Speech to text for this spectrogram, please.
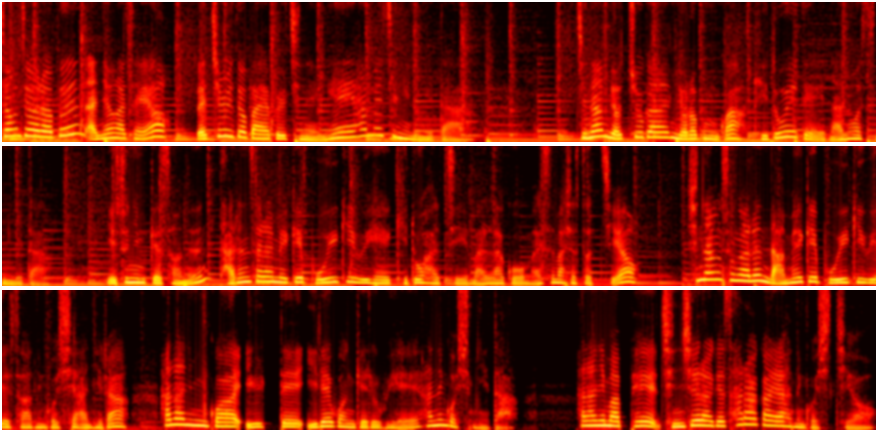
애청자 여러분 안녕하세요. Let's Read the Bible 진행의 함혜진입니다. 지난 몇 주간 여러분과 기도에 대해 나누었습니다. 예수님께서는 다른 사람에게 보이기 위해 기도하지 말라고 말씀하셨었지요. 신앙생활은 남에게 보이기 위해서 하는 것이 아니라 하나님과 일대일의 관계를 위해 하는 것입니다. 하나님 앞에 진실하게 살아가야 하는 것이지요.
